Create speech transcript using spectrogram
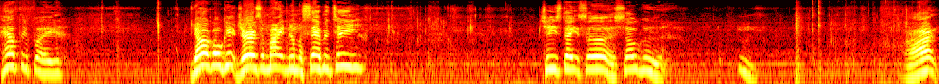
Healthy for you. Y'all go get Jersey Mike number 17. Cheesesteak sub is so good. Mm. Alright.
